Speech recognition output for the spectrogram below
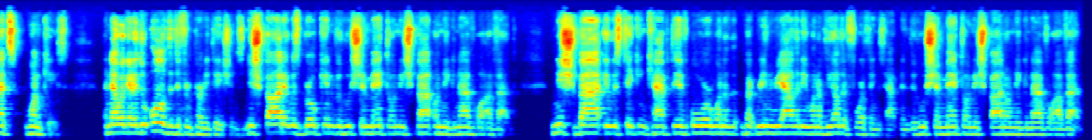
That's one case. And now we're going to do all of the different permutations. Nishbar, it was broken. Vehu shemet or nishba or nignav or avad. Nishba, it was taken captive, or one of the, but in reality, one of the other four things happened. Vehu shemet or nishbar or nignav or avad.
